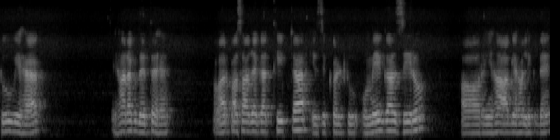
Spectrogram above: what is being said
two we have यहाँ रख देते हैं। हमारे पास आ जाएगा theta is equal to omega zero और यहाँ आगे हम लिख दें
